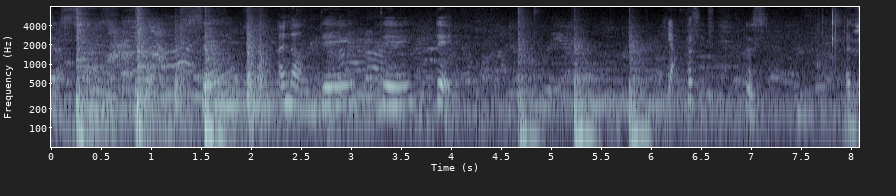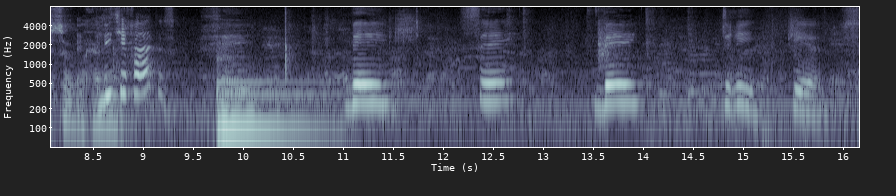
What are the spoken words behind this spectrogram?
Dus C. En dan D, D, D. Ja, precies. Dus Dus zo het beginnen. liedje gaat dus C, B, C, B, drie keer C,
